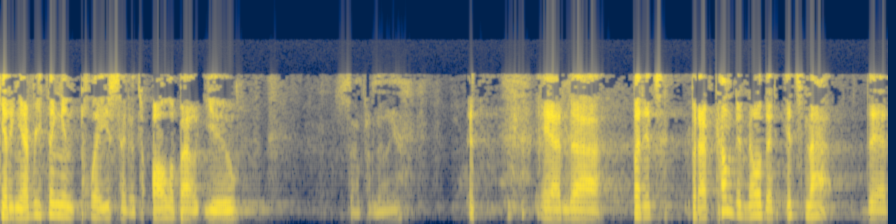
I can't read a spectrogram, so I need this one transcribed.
getting everything in place and it's all about you. Sound familiar? and, uh, but it's, but I've come to know that it's not. That,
